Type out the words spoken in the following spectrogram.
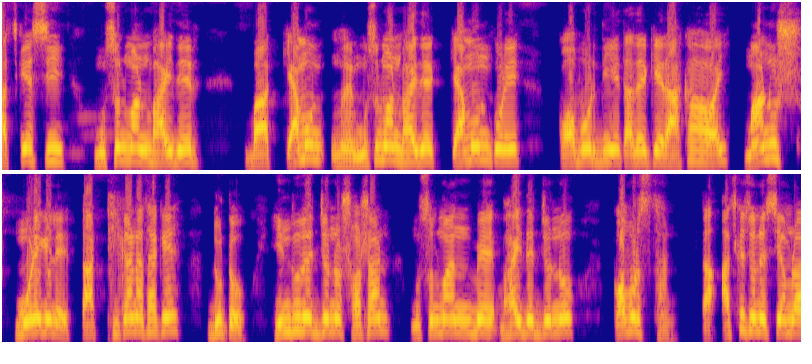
আজকে এসছি মুসলমান ভাইদের বা কেমন মুসলমান ভাইদের কেমন করে কবর দিয়ে তাদেরকে রাখা হয়, মানুষ মরে গেলে তার ঠিকানা থাকে দুটো, হিন্দুদের জন্য শ্মশান, মুসলমান ভাইদের জন্য কবরস্থান। তা আজকে চলে এসেছি আমরা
